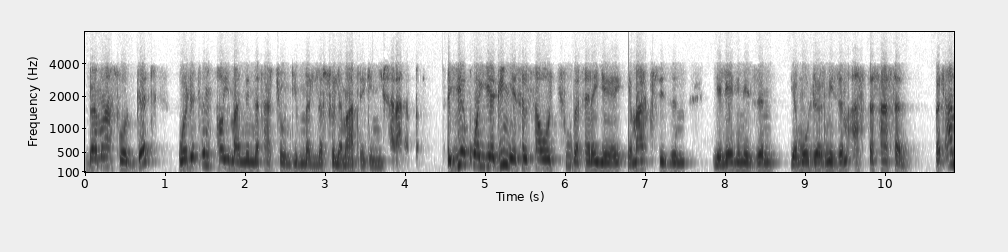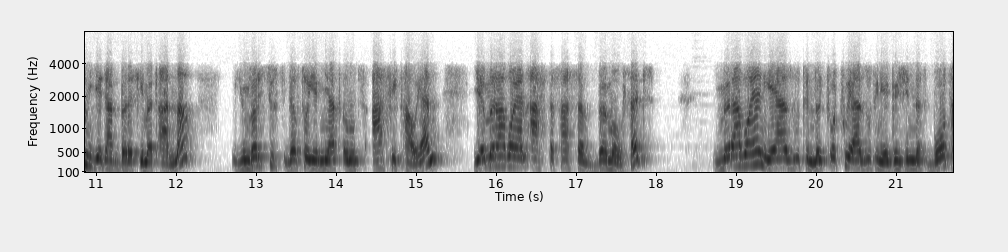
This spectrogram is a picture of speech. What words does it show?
በማስወገድ ወደ ጥንታዊ ማንነታቸው እንዲመለሱ ለማድረግ የሚሰራ ነበር። እየቆየ ግን የስልሳዎቹ በተለይ የማርክሲዝም፣ የሌኒኒዝም፣ የሞደርኒዝም አስተሳሰብ በጣም እየዳበረ ሲመጣና ዩኒቨርሲቲ ውስጥ ገብተው የሚያጠኑት አፍሪካውያን የምዕራባውያን አስተሳሰብ በመውሰድ ምዕራባውያን የያዙትን ነጮቹ የያዙትን የገዥነት ቦታ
